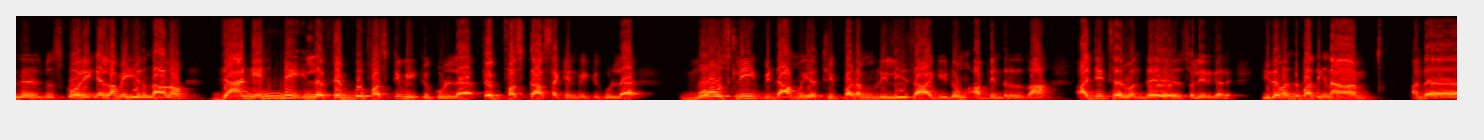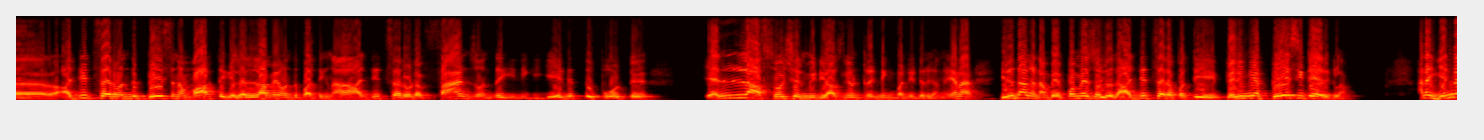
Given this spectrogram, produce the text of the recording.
இது ஸ்கோரிங் எல்லாமே இருந்தாலும் ஜான் எண்டு இல்ல ஃபெப் ஃபர்ஸ்ட் வீக்குக்குள்ள ஃபெப் ஃபர்ஸ்ட் ஆர் செகண்ட் வீக்குக்குள்ள மோஸ்ட்லி விடாமுயற்சி படம் ரிலீஸ் ஆகிடும் அப்படின்றது தான் அஜித் சார் வந்து சொல்லியிருக்காரு. இதை வந்து பாத்தீங்கன்னா அந்த அஜித் சார் வந்து பேசின வார்த்தைகள் எல்லாமே வந்து பாத்தீங்கன்னா அஜித் சாரோட ஃபேன்ஸ் வந்து இன்னைக்கு எடுத்து போட்டு எல்லா சோஷியல் மீடியாஸ்லயும் ட்ரெண்டிங் பண்ணிட்டு இருக்காங்க. ஏன்னா இதுதாங்க நம்ம எப்பவுமே சொல்லுது. அஜித் சாரை பத்தி பெருமையா பேசிட்டே இருக்கலாம். ஆனா என்ன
